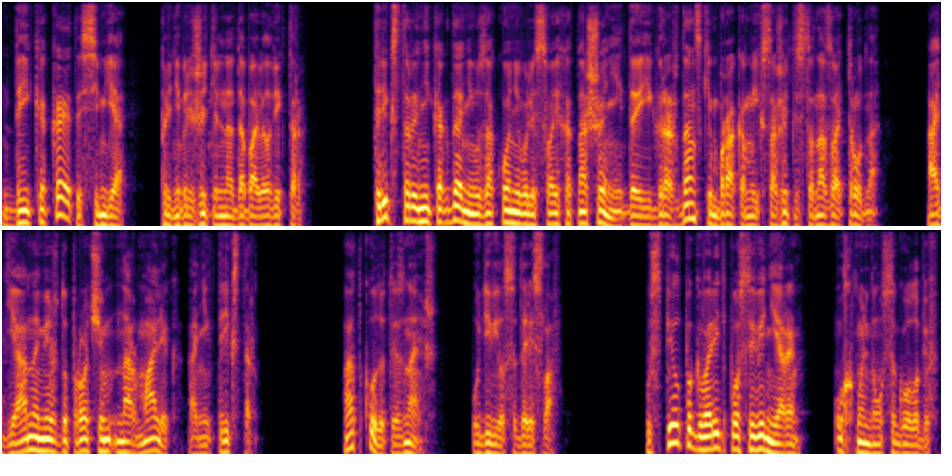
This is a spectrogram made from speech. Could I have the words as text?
«Да и какая это семья?» — пренебрежительно добавил Виктор. Трикстеры никогда не узаконивали своих отношений, да и гражданским браком их сожительство назвать трудно. А Диана, между прочим, нормалик, а не Трикстер. «Откуда ты знаешь?» — удивился Дарислав. «Успел поговорить после Венеры», — ухмыльнулся Голубев.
